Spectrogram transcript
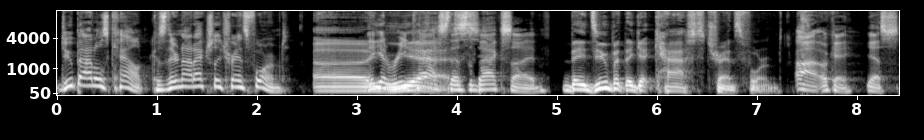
Do battles count? Because they're not actually transformed. Uh, They get recast yes. as the backside. They do, but they get cast transformed. Ah, okay. Yes.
